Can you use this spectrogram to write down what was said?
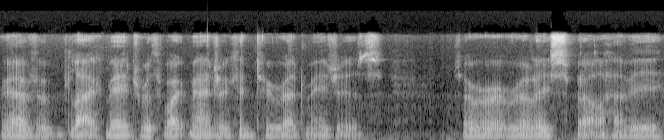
We have a black mage with white magic and two red mages. So we're really spell heavy.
